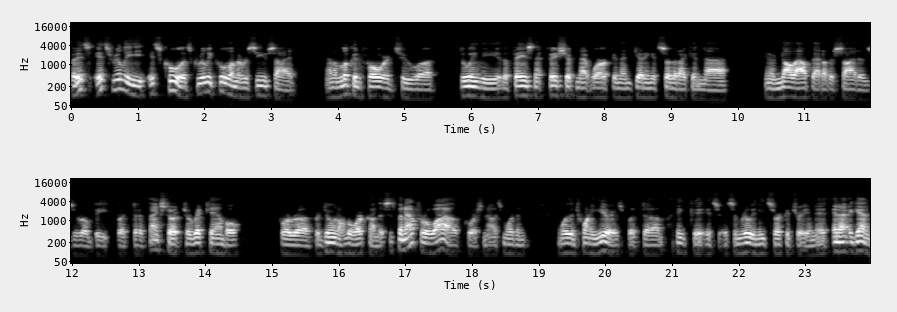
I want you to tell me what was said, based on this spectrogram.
but it's it's really it's cool. It's really cool on the receive side, and I'm looking forward to. Uh, doing the the phase net phase shift network and then getting it so that I can uh, you know null out that other side of zero beat. But uh, thanks to, to Rick Campbell for uh, for doing all the work on this. It's been out for a while, of course. Now it's more than more than 20 years, but uh, I think it's it's some really neat circuitry. And it, and again,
